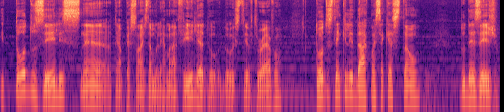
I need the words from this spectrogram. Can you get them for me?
e todos eles, né, tem a personagem da Mulher Maravilha, do, do Steve Trevor, todos têm que lidar com essa questão do desejo.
